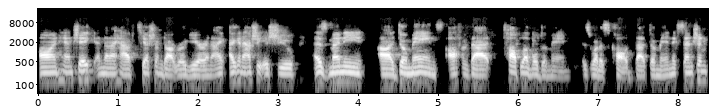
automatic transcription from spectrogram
on Handshake, and then I have tieshun.roquerre, and I, I can actually issue as many uh, domains off of that top level domain is what it's called, that domain extension.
